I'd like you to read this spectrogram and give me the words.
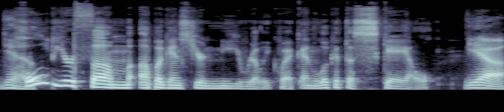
yeah. hold your thumb up against your knee really quick and look at the scale. Yeah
